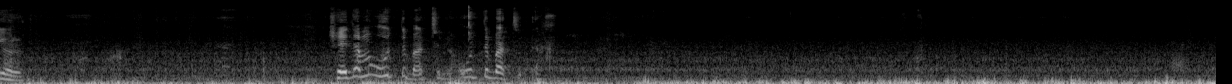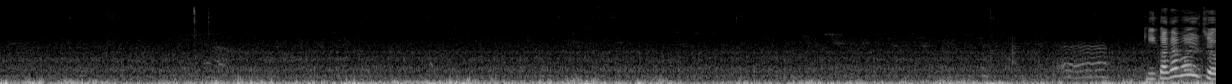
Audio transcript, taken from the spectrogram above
কি হলো সেটা আমি উঠতে পারছি না উঠতে পারছি না। কি কথা বলছো?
